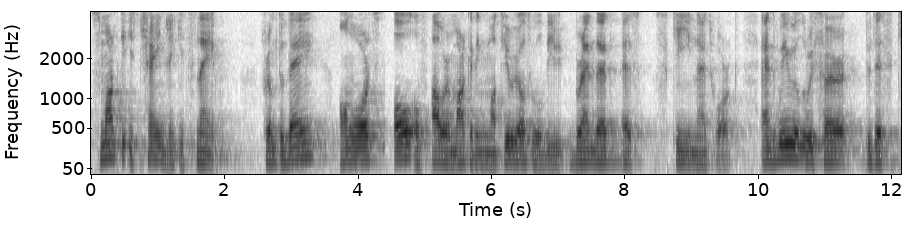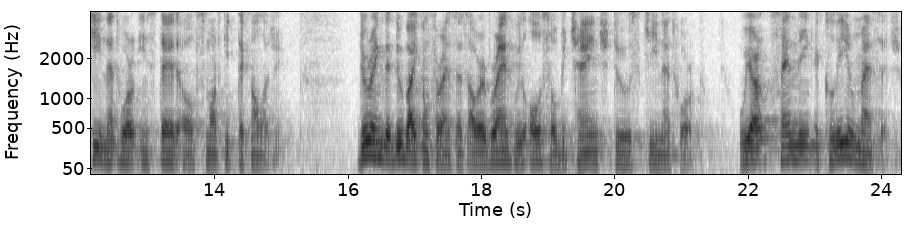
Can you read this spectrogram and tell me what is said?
SmartKey is changing its name. From today onwards, all of our marketing materials will be branded as Skey Network, and we will refer to the Skey Network instead of SmartKey technology. During the Dubai conferences, our brand will also be changed to Skey Network. We are sending a clear message.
